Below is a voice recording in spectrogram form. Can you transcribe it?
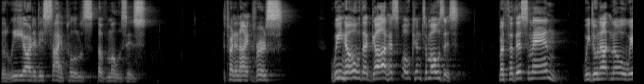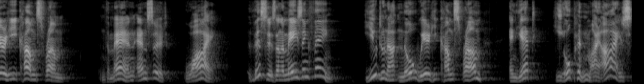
but we are the disciples of Moses. The 29th verse We know that God has spoken to Moses, but for this man, we do not know where he comes from. And the man answered, Why? This is an amazing thing. You do not know where he comes from, and yet he opened my eyes.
